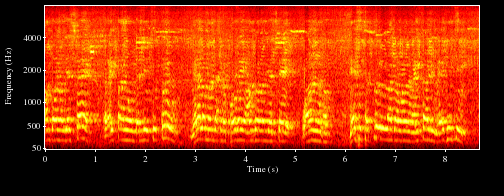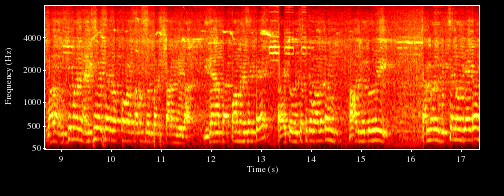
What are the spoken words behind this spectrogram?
ఆందోళన చేస్తే రైతాంగం ఢిల్లీ చుట్టూ వేల మంది అక్కడ పోయి ఆందోళన చేస్తే వాళ్ళని దేశ శత్రువులాగా వాళ్ళని వెంటాడి వేధించి వాళ్ళ ఉద్యమాన్ని అణిచివేశారు తప్ప వాళ్ళ సమస్యలు పరిష్కారం లేదా? ఇదేనా పెర్ఫార్మెన్స్ అంటే రైతులను చెత్తగా వాడటం కార్మికుల్ని కన్నులను విచ్ఛిన్నం చేయడం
